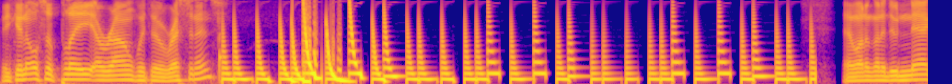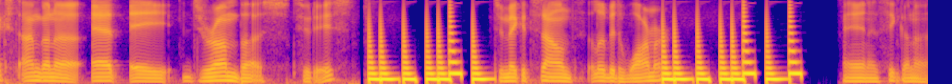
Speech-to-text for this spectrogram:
We can also play around with the resonance. And what I'm gonna do next, I'm gonna add a Drum Buss to this to make it sound a little bit warmer. And I think I'm gonna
